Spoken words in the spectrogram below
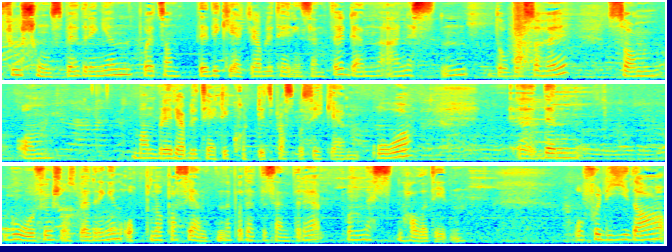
Funksjonsbedringen på et sånt dedikert rehabiliteringssenter den er nesten dobbelt så høy som om man blir rehabilitert i korttidsplass på sykehjem. Og eh, den gode funksjonsbedringen oppnår pasientene på dette senteret på nesten halve tiden. Og fordi da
